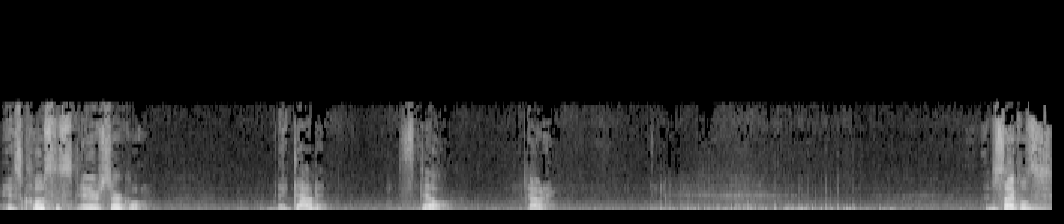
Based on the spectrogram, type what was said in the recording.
his closest inner circle, they doubted. Still doubting. The disciples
